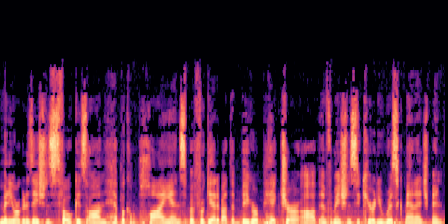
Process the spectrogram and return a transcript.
many organizations focus on HIPAA compliance but forget about the bigger picture of information security risk management.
